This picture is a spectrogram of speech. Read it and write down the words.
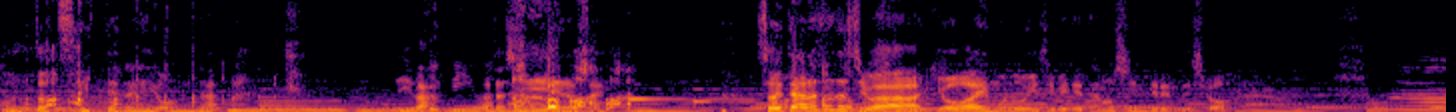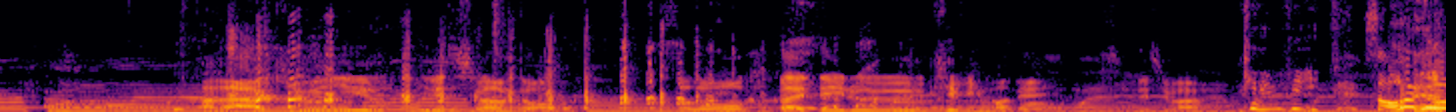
ほんとついてない女。いいわ。私に入れなさい。そういったあなたたちは弱いものをいじめて楽しんでるんでしょ？ただ君に入れてしまうとその抱えているケビンまで死んでしまう。ケビンそうよ。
